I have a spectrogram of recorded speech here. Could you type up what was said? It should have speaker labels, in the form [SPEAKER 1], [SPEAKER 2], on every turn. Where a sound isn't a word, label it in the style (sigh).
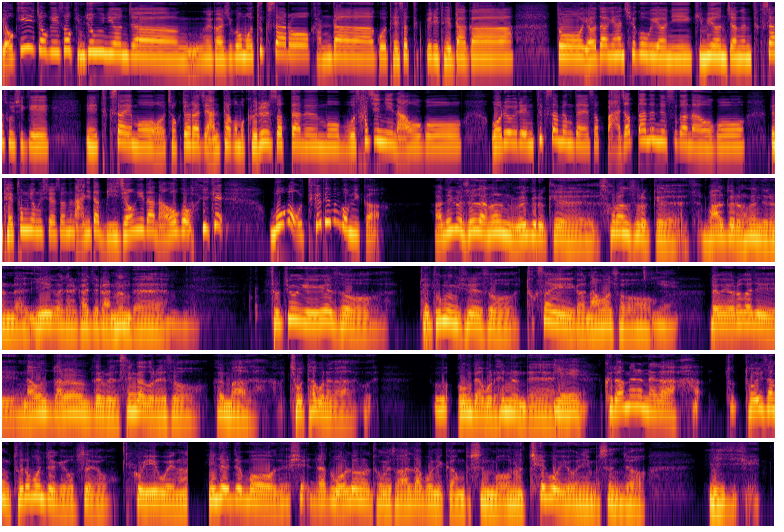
[SPEAKER 1] 여기저기서 김종인 위원장을 가지고 뭐 특사로 간다고 대서특별히 되다가 또 여당의 한 최고위원이 김 위원장은 특사 소식에 예, 특사에 뭐 적절하지 않다고 뭐 글을 썼다는 뭐, 뭐 사진이 나오고 월요일에는 특사 명단에서 빠졌다는 뉴스가 나오고 대통령실에서는 아니다 미정이다 나오고 (laughs) 이게 뭐가 어떻게 되는 겁니까?
[SPEAKER 2] 아니 그 세자는 왜 그렇게 소란스럽게 말들을 하는지는 내 이해가 잘 가지 않는데 솔직히 얘기해서 대통령실에서 특사회의가 나와서
[SPEAKER 1] 예.
[SPEAKER 2] 내가 여러 가지 나온 나라는 대로 생각을 해서 그막 좋다고 내가 응- 응답을 했는데
[SPEAKER 1] 예.
[SPEAKER 2] 그 다음에는 내가 하- 더- 더 이상 들어본 적이 없어요. 그 이후에는 이제 이제 뭐 시- 나도 언론을 통해서 알다 보니까 무슨 뭐 어느 최고위원이 무슨 저 이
